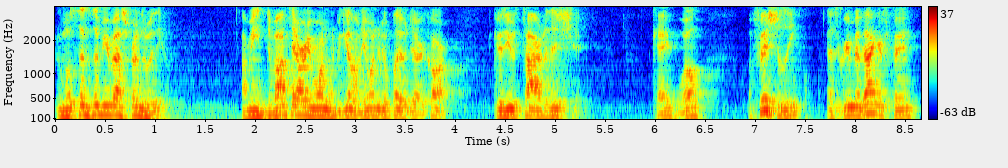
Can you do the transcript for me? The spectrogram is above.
and we'll send some of your best friends with you. I mean, Davante already wanted to be gone. He wanted to go play with Derek Carr because he was tired of this shit. Okay, well, officially, as a Green Bay Packers fan,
